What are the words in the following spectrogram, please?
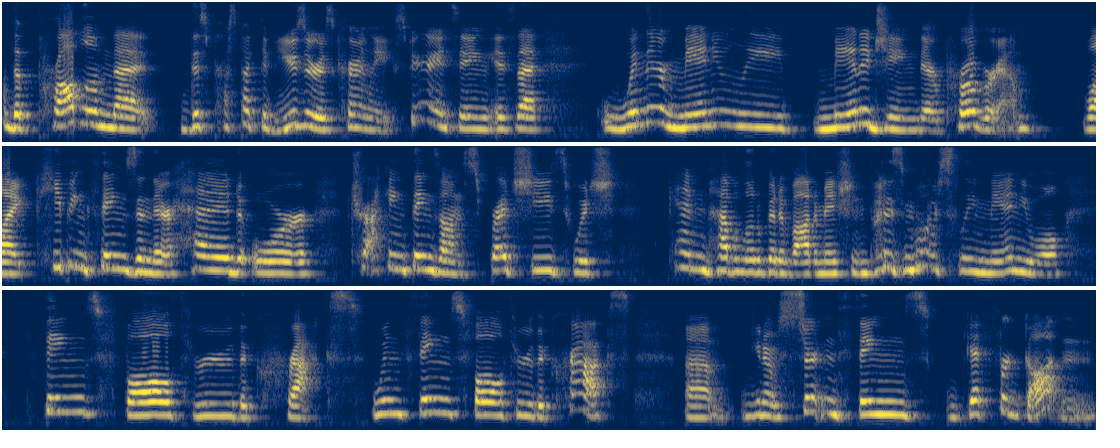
the problem that this prospective user is currently experiencing is that when they're manually managing their program, like keeping things in their head or tracking things on spreadsheets, which can have a little bit of automation but is mostly manual, things fall through the cracks. When things fall through the cracks, um, you know, certain things get forgotten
